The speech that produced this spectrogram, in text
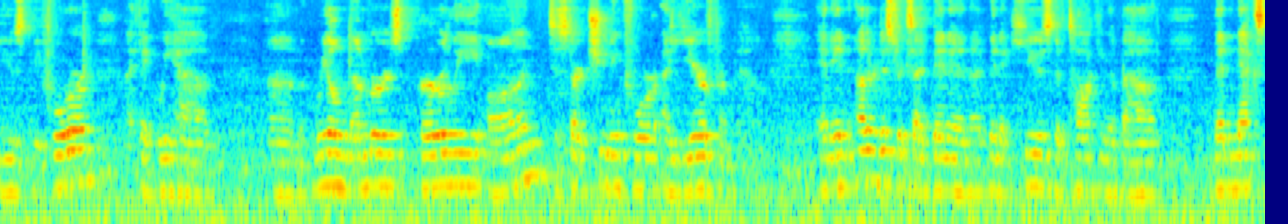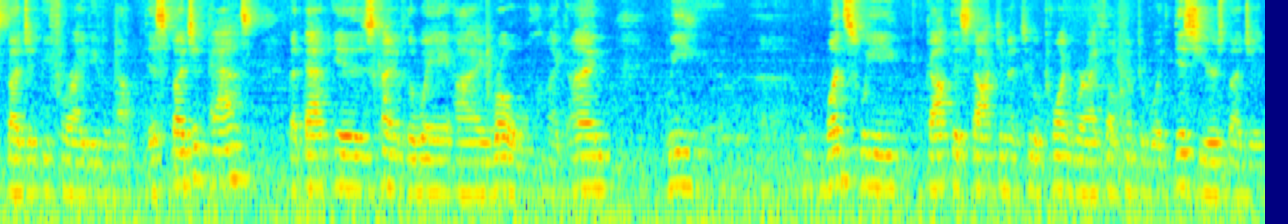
used before, I think we have um, real numbers early on to start shooting for a year from now. And in other districts I've been in, I've been accused of talking about the next budget before I've even got this budget passed. But that is kind of the way I roll. Like I'm, we, uh, once we got this document to a point where I felt comfortable with this year's budget,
